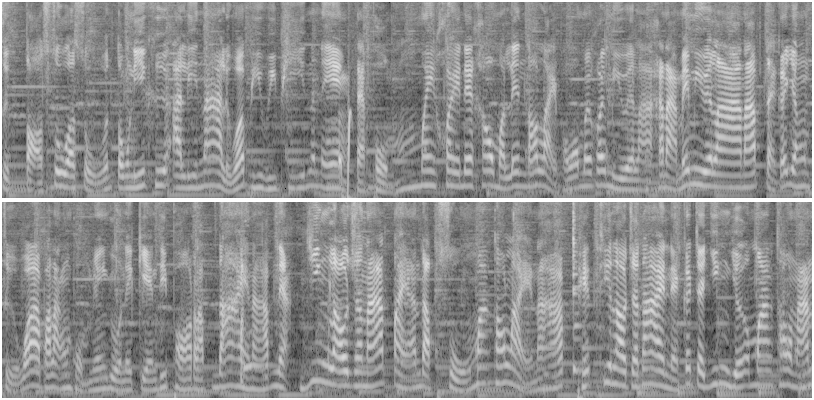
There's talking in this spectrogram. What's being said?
ศึกต่อสู้อสูรตรงนี้คืออารีนาหรือว่า PVP นั่นเอง แต่ผมไม่ค่อยได้เข้ามาเล่นเท่าไหร่เพราะว่าไม่ค่อยมีเวลาขนาดไม่มีเวลานะครับแต่ก็ยังถือว่าพลังผมยังอยู่ในเกณฑ์ที่พอรับได้นะครับเนี่ยยิ่งเราชนะแต่อันดับสูงมากเท่าไหร่นะครับเพชรที่เราจะได้เนี่ยก็จะยิ่งเยอะมากเท่านั้น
